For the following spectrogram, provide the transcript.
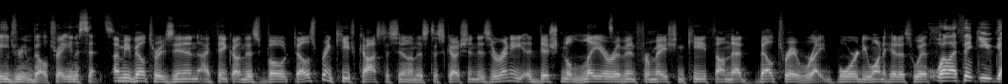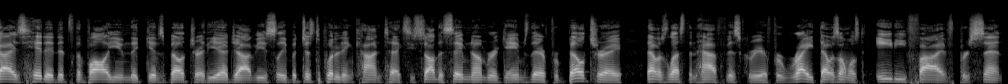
Adrian Beltre in a sense. I mean, Beltre's in, I think, on this vote. Uh, let's bring Keith Costas in on this discussion. Is there any additional layer of information, Keith, on that Beltre Wright board you want to hit us with? Well, I think you guys hit it. It's the volume that gives Beltre the edge, obviously. But just to put it in context, you saw the same number of games there for Beltre. That was less than half of his career. For Wright, that was almost 85%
